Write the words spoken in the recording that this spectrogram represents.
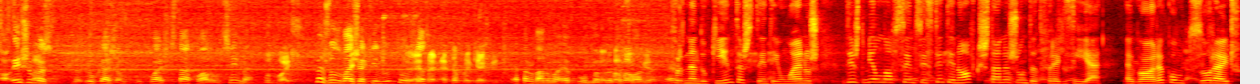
Oh, isso, mas o queijo, o queijo que está qual? O de cima? O de baixo. Mas o de baixo aquilo, tudo É, já... para, é para que é aqui? É para levar uma, uma Para plataforma. É. Fernando Quintas, 71 anos, desde 1979 que está na junta de freguesia, agora como tesoureiro.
